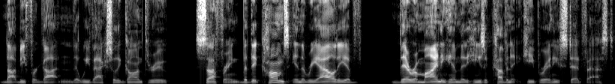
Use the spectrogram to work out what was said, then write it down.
not be forgotten that we've actually gone through suffering, but that comes in the reality of they're reminding him that he's a covenant keeper and he's steadfast.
